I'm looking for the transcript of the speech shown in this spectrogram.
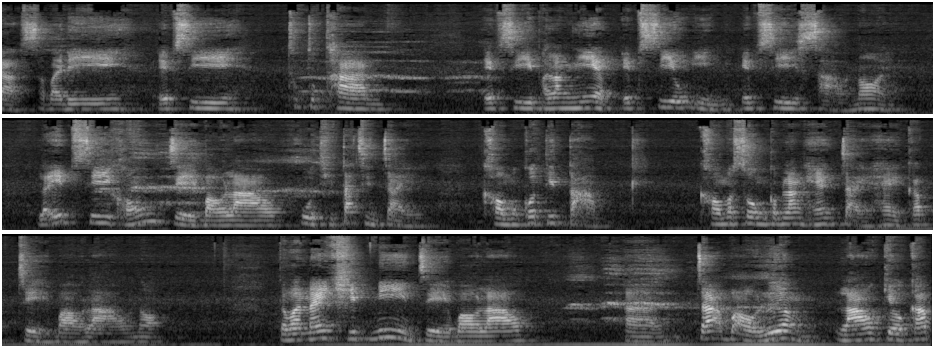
กับสบายดี FC ทุกทุกทาน FC พลังเงียบ FC อุอิง FC สาวน้อย และ FC ของเจเบาลาว ผู้ที่ตัดสินใจ เข้ามากดติดตาม เขามาส่งกำลังแห้งใจให้กับเจเบาลาวเนาะแต่ว่าในคลิปนี้เจเบาลาวจะเบาเรื่องราวเกี่ยวกับ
